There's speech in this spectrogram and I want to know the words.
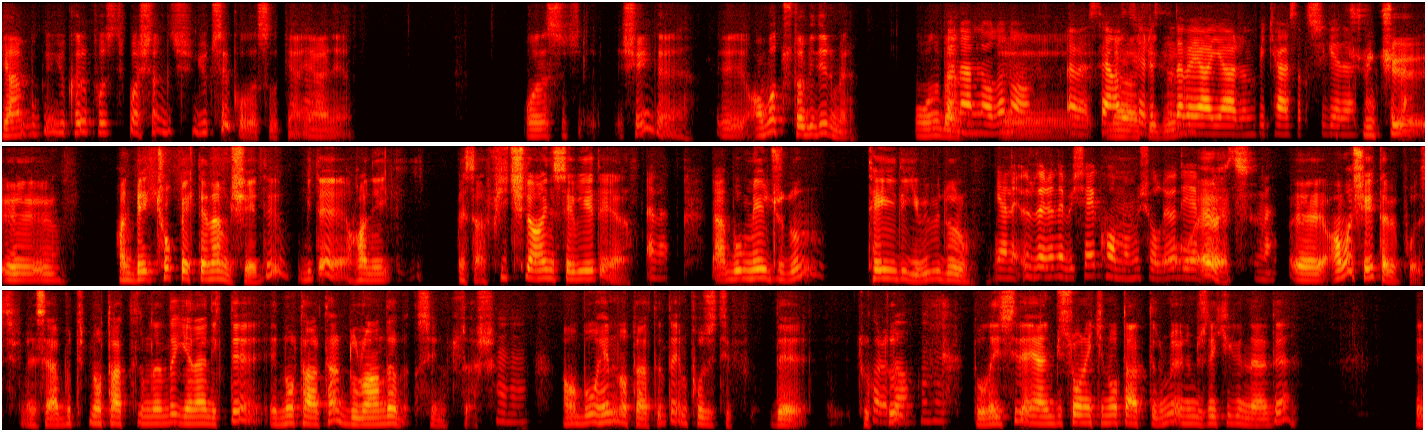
Yani bugün yukarı pozitif başlangıç yüksek olasılık yani Hı. yani orası şey de e, ama tutabilir mi? Onu ben Önemli olan o. e, Evet, seans merak içerisinde ediyorum. veya yarın bir kar satışı gelir. Çünkü e, hani bek- çok beklenen bir şeydi. Bir de hani mesela Fitch'le aynı seviyede ya. Evet. Yani bu mevcudun teyidi gibi bir durum. Yani üzerine bir şey konmamış oluyor diyebiliriz mi? Ee, ama şey tabii pozitif. Mesela bu tip not arttırımlarında genellikle e, not artar durağında seni tutar. Hı hı. Ama bu hem not arttırdı hem pozitif de tuttu. Korudu. Dolayısıyla yani bir sonraki not arttırımı önümüzdeki günlerde e,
